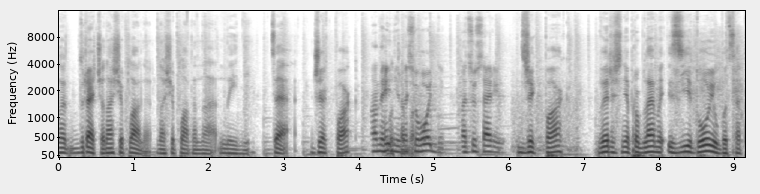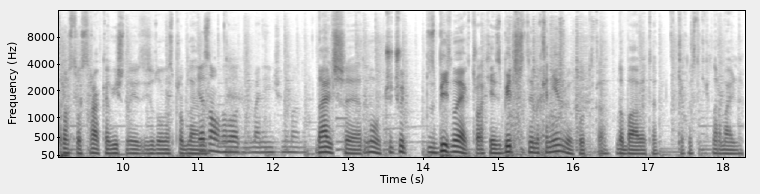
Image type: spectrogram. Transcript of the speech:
До речі, наші плани. Наші плани на нині. Це джекпак. А нині, на сьогодні, на цю серію. Джекпак. Вирішення проблеми з їдою, бо це просто срака вічної з їдою у нас проблема. Я знову голодний, в мене нічого немає. Далі, ну, чуть-чуть збіль, ну як трохи, збільшити механізмів тут додати, якихось таких нормальних.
